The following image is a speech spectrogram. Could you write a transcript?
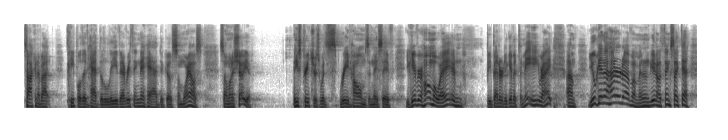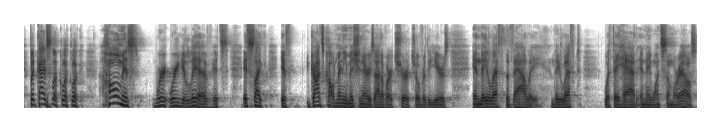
talking about people that had to leave everything they had to go somewhere else. So I want to show you. These preachers would read homes and they say, if you give your home away and be better to give it to me, right? Um, you'll get a hundred of them and, you know, things like that. But guys, look, look, look. Home is where, where you live. It's, it's like if God's called many missionaries out of our church over the years, and they left the valley. They left what they had and they went somewhere else.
